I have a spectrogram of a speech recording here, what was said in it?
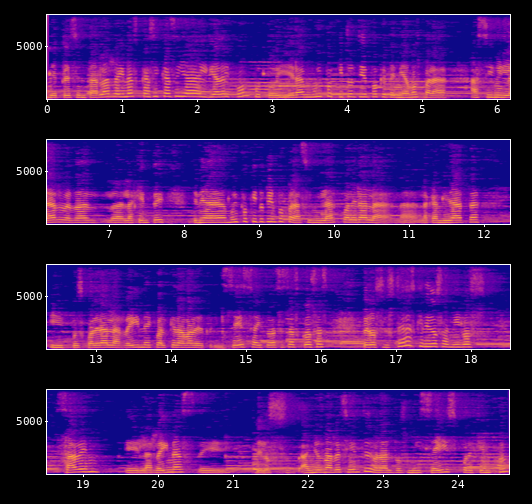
de presentar las reinas casi casi ya el día del cómputo y era muy poquito el tiempo que teníamos para asimilar, ¿verdad? La, gente tenía muy poquito tiempo para asimilar cuál era la, la, la candidata y pues cuál era la reina y cuál quedaba de princesa y todas esas cosas. Pero si ustedes, queridos amigos, saben eh, las reinas de los años más recientes, ¿verdad? El 2006, por ejemplo,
